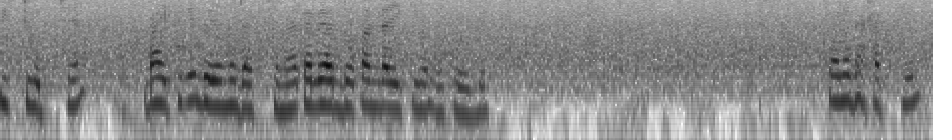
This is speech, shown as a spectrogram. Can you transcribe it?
বৃষ্টি হচ্ছে। বাড়ি থেকে বেরোনো যাচ্ছে না। তাহলে আর দোকানদারি কীভাবে করবে? চলো দেখাচ্ছি।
